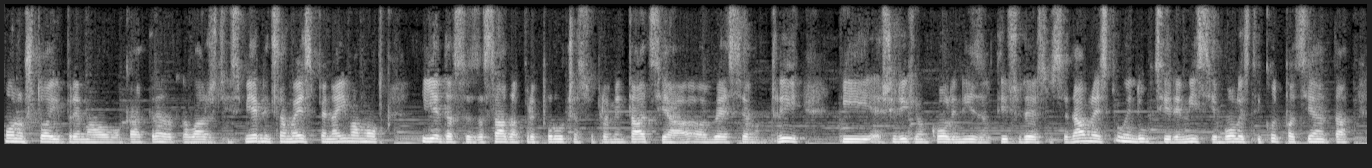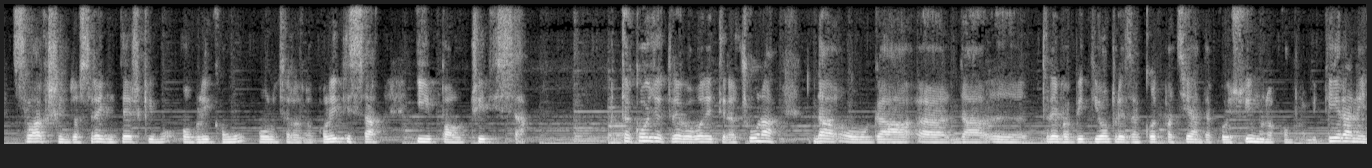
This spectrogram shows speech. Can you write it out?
ono što i prema ovoga trenutno važećim smjernicama ESPENA imamo je da se za sada preporuča suplementacija VSL 3 i Escherichia coli nizel 1917 u indukciji remisije bolesti kod pacijenata s lakšim do srednje teškim oblikom ulceroznog kolitisa i paučitisa. Također treba voditi računa da, ovoga, e, da e, treba biti oprezan kod pacijenata koji su imunokompromitirani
